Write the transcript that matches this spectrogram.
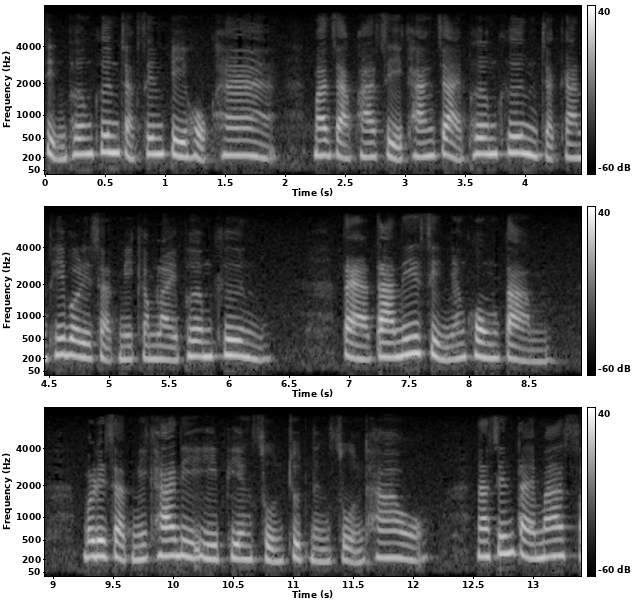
สินเพิ่มขึ้นจากสิ้นปี 65 มาจากภาษีค้างจ่ายเพิ่มขึ้น จากการที่บริษัทมีกำไรเพิ่มขึ้น แต่ตาหนี้สินยังคงต่ำ บริษัทมีค่า DE เพียง 0.10 เท่า ณ สิ้นไตรมาส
